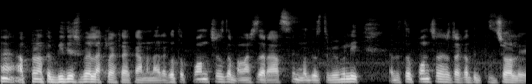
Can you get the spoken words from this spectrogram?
হ্যাঁ আপনারা তো বিদেশ ভাই লাখ লাখ টাকা কামান, আর তো পঞ্চাশ হাজার, বাংলাদেশ যারা আছে, মধ্যস্থ ফ্যামিলি এদের তো পঞ্চাশ হাজার টাকা দিতে চলে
